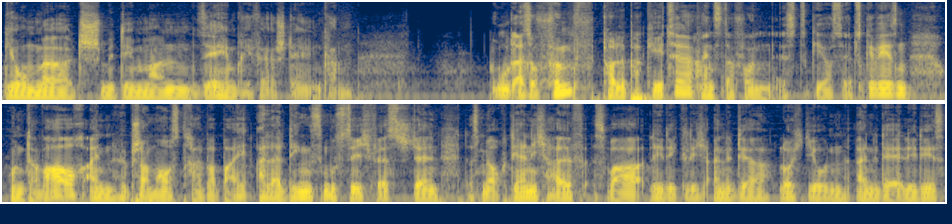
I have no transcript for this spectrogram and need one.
Geomerge, mit dem man Serienbriefe erstellen kann. Gut, also fünf tolle Pakete. Eins davon ist Geos selbst gewesen. Und da war auch ein hübscher Maustreiber bei. Allerdings musste ich feststellen, dass mir auch der nicht half. Es war lediglich eine der Leuchtdioden, eine der LEDs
